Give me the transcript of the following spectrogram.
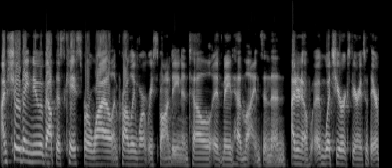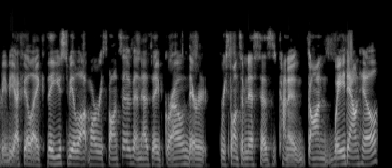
I'm sure they knew about this case for a while and probably weren't responding until it made headlines. And then I don't know, uh, what's your experience with Airbnb? I feel like they used to be a lot more responsive, and as they've grown, their responsiveness has kind of gone way downhill.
